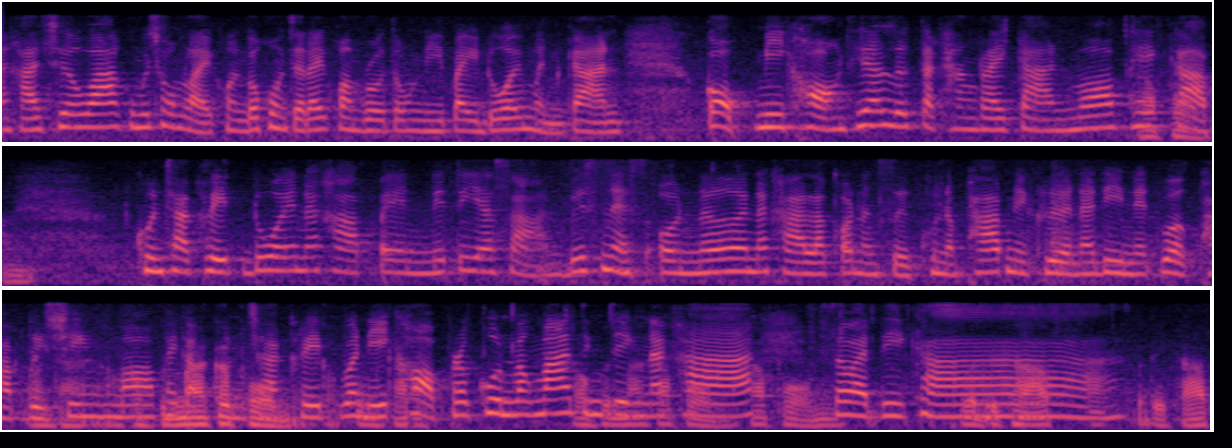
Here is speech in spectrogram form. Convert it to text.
นะคะ เชื่อว่าคุณผู้ชมหลายคนก็คงจะได้ความรู้ตรงนี้ไปด้วยเหมือนกันกบมีของที่ระลึกจากทางรายการมอบให้กับคุณชาคริตด้วยนะคะ เป็นนิตยสาร Business Owner นะคะ แล้วก็หนังสือคุณภาพในเครือนาดี Network Publishing มอบให้กับคุณชาคริตวันนี้ขอบพระคุณมาก ๆ จริง ๆ นะคะครับผมสวัสดีค่ะ สวัสดีครับ สวัสดีครับ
